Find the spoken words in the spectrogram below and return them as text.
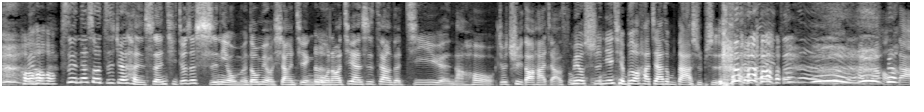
好好好，所以那时候只觉得很神奇，就是十年我们都没有相见过，嗯、然后既然是这样的机缘，然后就去到他家送。没有十年前不知道他家这么大，是不是？对，真的，真的，他家好大。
